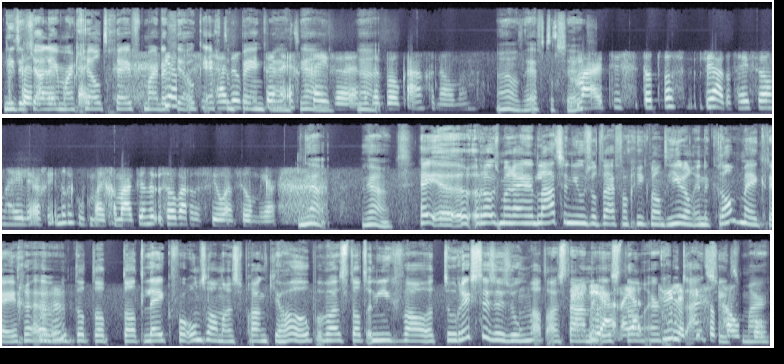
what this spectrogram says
Niet dat je alleen maar geld geeft, maar dat ja, je ook echt hij een pen krijgt. echt Ja. geven en Ja. dat hebben we ook aangenomen. Oh, wat heftig zeg. Maar het is, dat, was, ja, dat heeft wel een hele erge indruk op mij gemaakt. En zo waren er veel en veel meer. Ja. Ja. Hey, eh Roosmarijn, het laatste nieuws dat wij van Griekenland hier dan in de krant meekregen... eh, Mhm. dat, dat, dat leek voor ons al een sprankje hoop... was dat in ieder geval het toeristenseizoen wat aanstaande Ja, is... nou ja, dan er goed uitziet. Maar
